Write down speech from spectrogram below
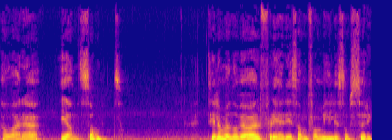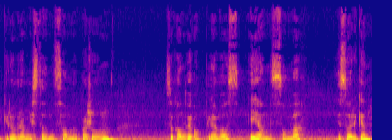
kan være ensomt. Til og med når vi har flere i samme familie som sørger over å ha mista den samme personen, så kan vi oppleve oss ensomme i sorgen.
